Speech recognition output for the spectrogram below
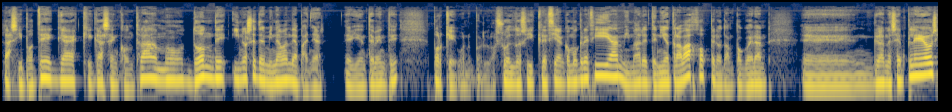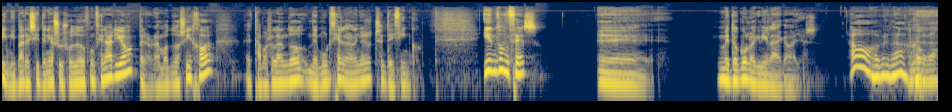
las hipotecas, qué casa encontramos, dónde, y no se terminaban de apañar, evidentemente, porque bueno, pues los sueldos sí crecían como crecían, mi madre tenía trabajos, pero tampoco eran eh, grandes empleos, y mi padre sí tenía su sueldo de funcionario, pero éramos dos hijos, estamos hablando de Murcia en el año 85. Y entonces me tocó una quiniela de caballos. Oh, es verdad. Es verdad.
